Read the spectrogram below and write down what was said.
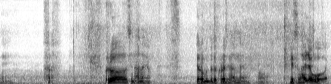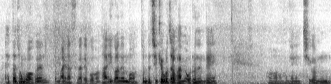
네. 그러진 않아요. 여러분들도 그러진 않나요? 어, 예습하려고 했던 종목은 좀 마이너스가 되고 아 이거는 뭐 좀 더 지켜보자고 하면 오르는데 어, 네 지금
